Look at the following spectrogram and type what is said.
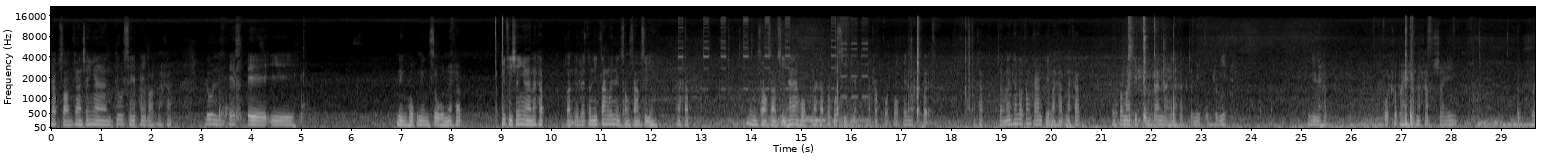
ครับสอนการใช้งานตู้เซฟไพลอตนะครับ รุ่น SAE 1610 นะครับ วิธีใช้งานนะครับ ก่อนอื่นเลยตัวนี้ตั้งไว้ 1 2 3 4 นะครับ 1 2 3 4 5 6 นะครับก็กดสี่เหลี่ยมนะครับ กด Open แล้วก็เปิดนะครับ จากนั้นถ้าเราต้องการเปลี่ยนรหัสนะครับเราก็มาที่ปุ่มด้านในนะครับ จะมีปุ่มตัวนี้ ตัวนี้นะครับ กดเข้าไปนะครับใช้ อะไร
